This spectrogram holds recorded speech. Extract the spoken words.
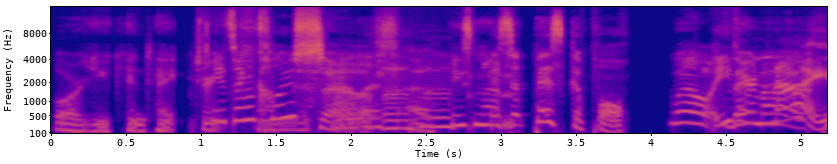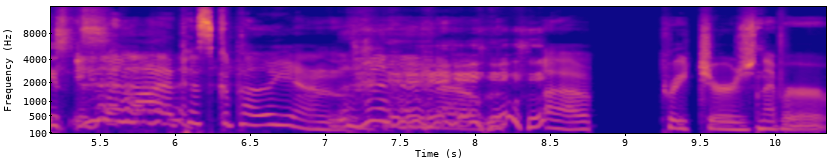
or you can take drink. It's from the inclusive. chalice." Oh. He's not. It's Episcopal. well, even They're my, nice. Even my Episcopalian you know, uh, preachers never,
